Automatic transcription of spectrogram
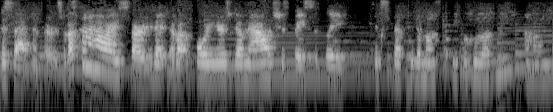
this, that, and the third. So that's kind of how I started it about four years ago now. It's just basically expected amongst the people who love me. Um,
